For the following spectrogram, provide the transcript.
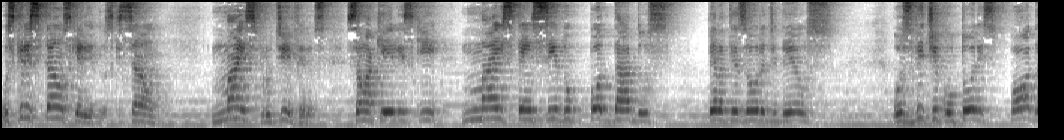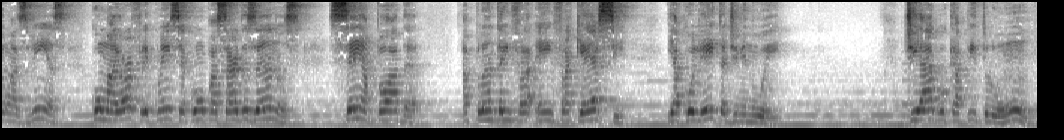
Os cristãos, queridos, que são mais frutíferos, são aqueles que mais têm sido podados pela tesoura de Deus. Os viticultores podam as vinhas com maior frequência com o passar dos anos. Sem a poda, a planta enfraquece e a colheita diminui. Tiago capítulo 1,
